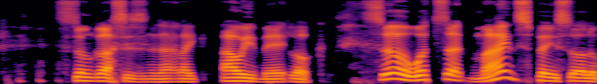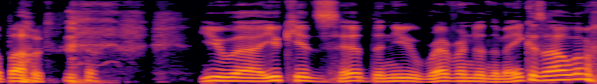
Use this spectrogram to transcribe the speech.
sunglasses and that. Like, Owie, mate, look. So, what's that mind space all about? You, uh, you kids heard the new Reverend and the Makers album?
